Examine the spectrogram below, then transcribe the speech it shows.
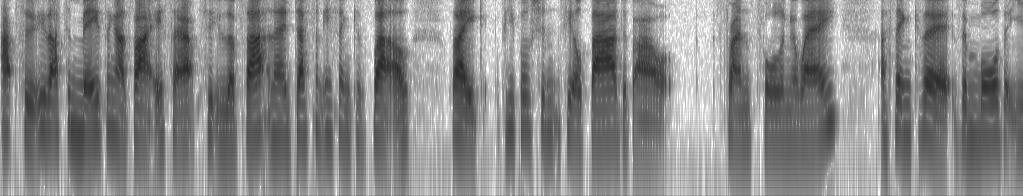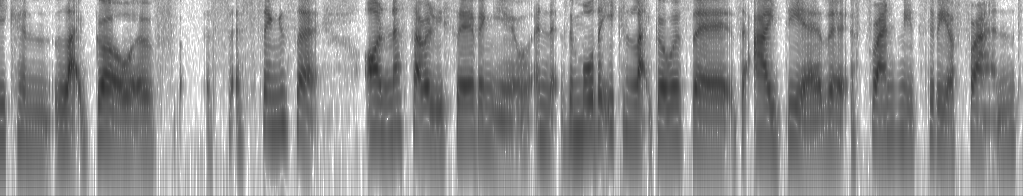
Absolutely, that's amazing advice. I absolutely love that, and I definitely think as well, like people shouldn't feel bad about friends falling away. I think that the more that you can let go of th- things that aren't necessarily serving you and the more that you can let go of the the idea that a friend needs to be a friend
